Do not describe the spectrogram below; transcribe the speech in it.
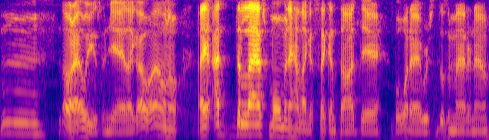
Mm, alright, I'll use him, yeah. Like, I, I don't know. I At the last moment, I had like a second thought there. But whatever, it doesn't matter now.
